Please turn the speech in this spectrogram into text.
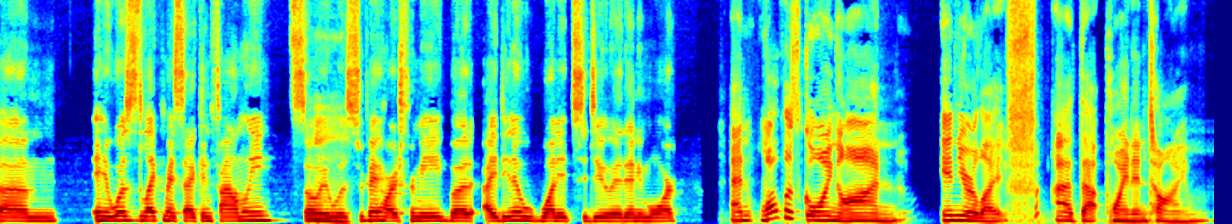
Um, and it was like my second family. So mm. it was very hard for me, but I didn't want it to do it anymore. And what was going on in your life at that point in time?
